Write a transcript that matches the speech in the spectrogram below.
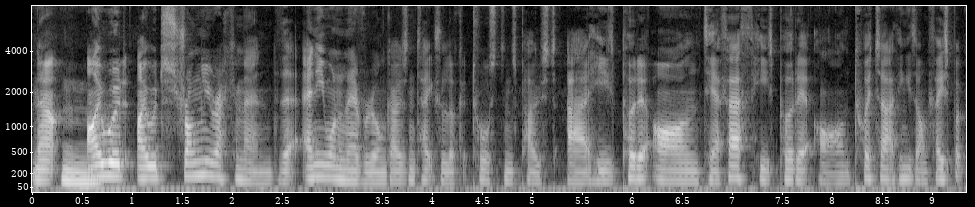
Now, Hmm. I, would, I would strongly recommend that anyone and everyone goes and takes a look at Torsten's post. Uh, he's put it on TFF, he's put it on Twitter, I think it's on Facebook.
